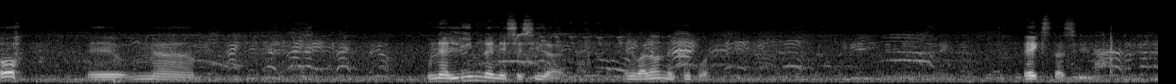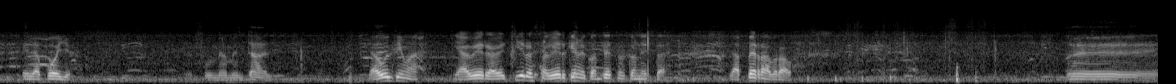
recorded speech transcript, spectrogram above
Oh, eh, una, una linda necesidad. El balón del fútbol. Éxtasis. El apoyo. Fundamental. La última. Y a ver, a ver, quiero saber qué me contestas con esta. La perra brava. Eh,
